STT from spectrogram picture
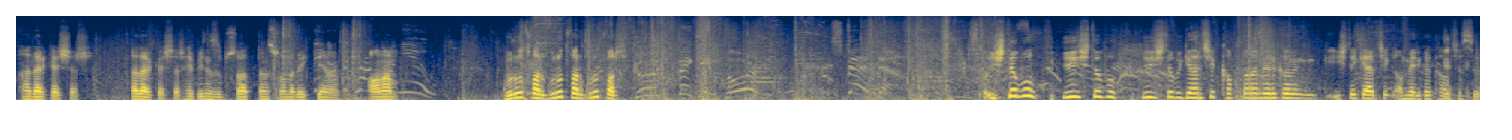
Hadi arkadaşlar. Hadi arkadaşlar. Hepinizi bu saatten sonra bekleyemem. Anam. Groot var, Groot var, Groot var. İşte bu. İşte bu. İşte bu gerçek Kaptan Amerika'nın işte gerçek Amerika kalçası.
